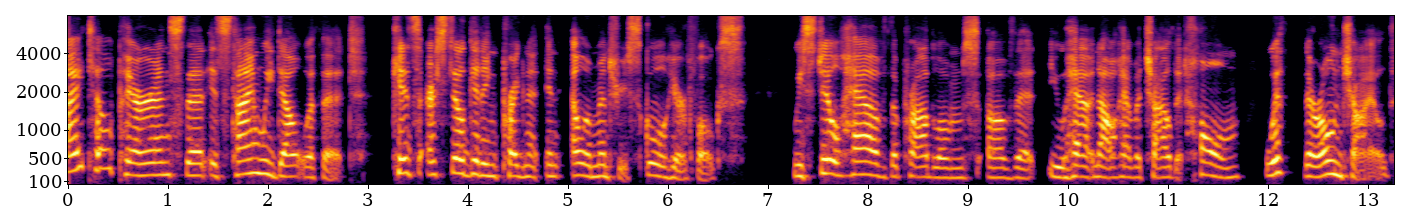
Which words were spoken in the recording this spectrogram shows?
I tell parents that it's time we dealt with it. Kids are still getting pregnant in elementary school here, folks. We still have the problems of that you have now have a child at home with their own child,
